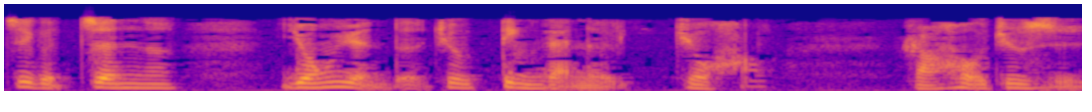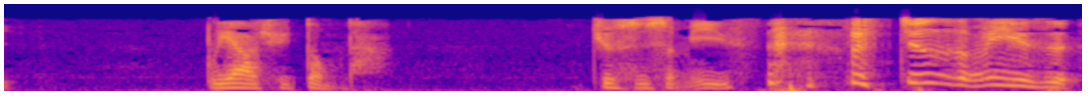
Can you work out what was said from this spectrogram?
这个针呢，永远的就钉在那里就好，然后就是不要去动它。就是什么意思？就是什么意思？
